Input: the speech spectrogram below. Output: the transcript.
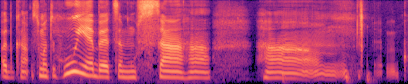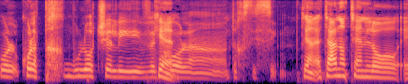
עד כמה. זאת אומרת, הוא יהיה בעצם מושא ה... ה... כל, כל התחבולות שלי וכל כן. התכסיסים. כן, אתה נותן לו אה,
